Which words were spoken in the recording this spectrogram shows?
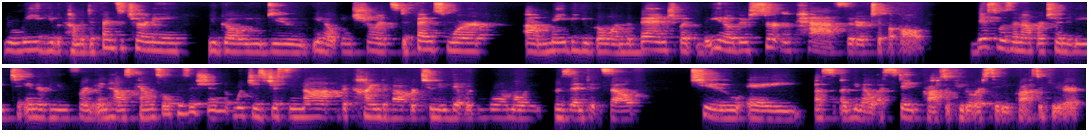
You leave, you become a defense attorney, you go, you do, you know, insurance defense work. Um, maybe you go on the bench, but you know, there's certain paths that are typical. This was an opportunity to interview for an in-house counsel position, which is just not the kind of opportunity that would normally present itself to a, a you know a state prosecutor or a city prosecutor.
